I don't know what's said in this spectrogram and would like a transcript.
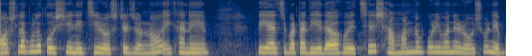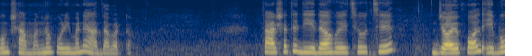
মশলাগুলো কষিয়ে নিচ্ছি রোস্টের জন্য। এখানে পেঁয়াজ বাটা দিয়ে দেওয়া হয়েছে, সামান্য পরিমাণে রসুন এবং সামান্য পরিমাণে আদা বাটা। তার সাথে দিয়ে দেওয়া হয়েছে হচ্ছে জয়ফল এবং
